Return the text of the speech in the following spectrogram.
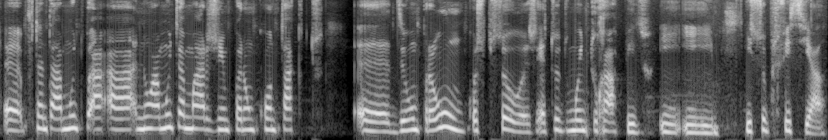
Uh, portanto, há muito, há, há, não há muita margem para um contacto uh, de um para um com as pessoas. É tudo muito rápido e, e, e superficial.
